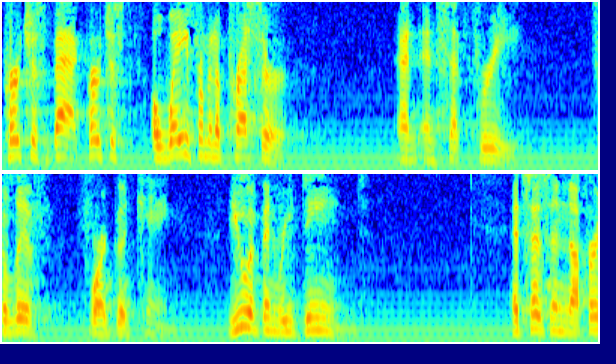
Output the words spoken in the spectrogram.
purchased back, purchased away from an oppressor, and, and set free to live for a good king. You have been redeemed. It says in uh, 1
